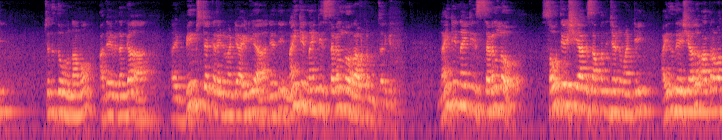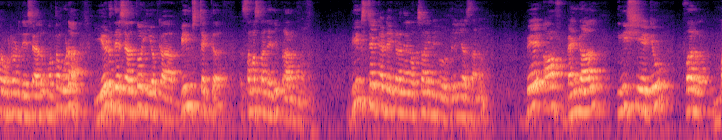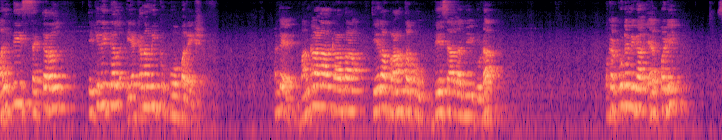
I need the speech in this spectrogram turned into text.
చెందుతూ ఉన్నామో. అదేవిధంగా బీమ్స్టెక్ అనేటువంటి ఐడియా అనేది నైన్టీన్ నైంటీ సెవెన్లో రావటం జరిగింది. నైన్టీన్ నైంటీ సెవెన్లో సౌత్ ఏషియాకు సంబంధించినటువంటి ఐదు దేశాలు ఆ తర్వాత ఒకటి రెండు దేశాలు మొత్తం కూడా ఏడు దేశాలతో ఈ యొక్క బీమ్స్టెక్ సంస్థ అనేది ప్రారంభమైంది. బీమ్స్టెక్ అంటే ఇక్కడ నేను ఒకసారి మీకు తెలియజేస్తాను. Bay of Bengal initiative for multi sectoral technical economic cooperation అంటే బంగాళాఖాత తీర ప్రాంతపు దేశాలన్నీ కూడా ఒక కూటమిగా ఏర్పడి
